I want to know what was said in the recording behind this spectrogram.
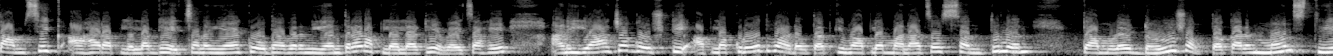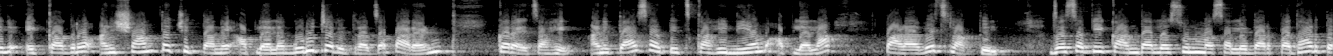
तामसिक आहार आपल्याला घ्यायचा नाहीये क्रोधावर नियंत्रण आपल्याला ठेवायचं आहे आणि या ज्या गोष्टी आपला क्रोध वाढवतात किंवा आपल्या मनाचं संतुलन त्यामुळे ढळू शकतं. कारण मन स्थिर एकाग्र आणि शांत चित्ताने आपल्याला गुरुचरित्राचं पारायण करायचा आहे. आणि त्यासाठीच काही नियम आपल्याला पाळावेच लागतील. जसं की कांदा लसूण मसालेदार पदार्थ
